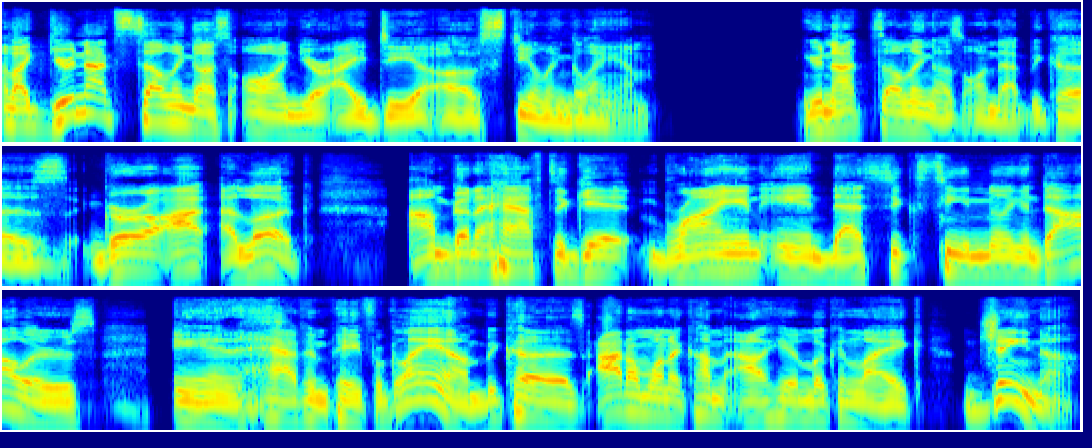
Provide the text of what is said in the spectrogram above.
like you're not selling us on your idea of stealing glam. You're not selling us on that because, girl, I, I look, I'm gonna have to get Brian and that $16 million and have him pay for glam because I don't want to come out here looking like Gina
